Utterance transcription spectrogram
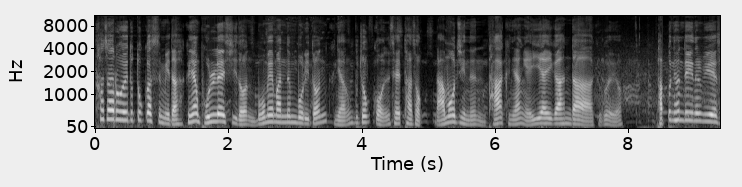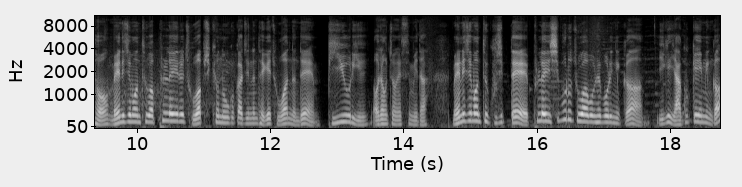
타자로 해도 똑같습니다. 그냥 볼넷이던 몸에 맞는 볼이던 그냥 무조건 세 타석. 나머지는 다 그냥 AI가 한다 그거예요 바쁜 현대인을 위해서 매니지먼트와 플레이를 조합시켜 놓은 것까지는 되게 좋았는데 비율이 어정쩡했습니다. 매니지먼트 90대 플레이 10으로 조합을 해버리니까 이게 야구 게임인가?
